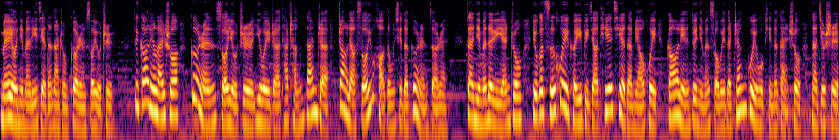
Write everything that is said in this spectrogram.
没有你们理解的那种个人所有制。对高龄来说，个人所有制意味着他承担着照料所有好东西的个人责任。在你们的语言中，有个词汇可以比较贴切地描绘高龄对你们所谓的珍贵物品的感受，那就是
